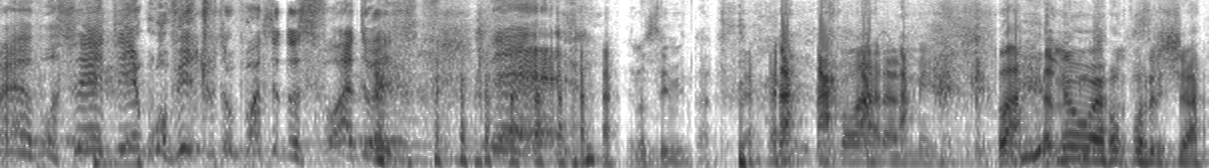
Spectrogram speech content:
É, você tem o convite do Passo dos Fodas. É. Eu não sei imitar. Claramente. Claramente não é o. Porchat.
